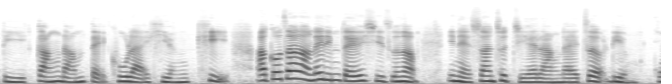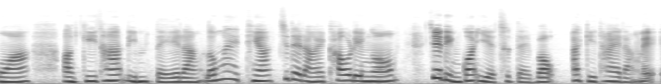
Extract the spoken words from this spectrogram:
伫江南地区来兴起。啊，古早人咧啉茶的时阵啊，因会选出一个人来做灵官。啊，其他啉茶的人拢爱听即个人的口令哦。即灵官伊会出题目，啊，其他的人咧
